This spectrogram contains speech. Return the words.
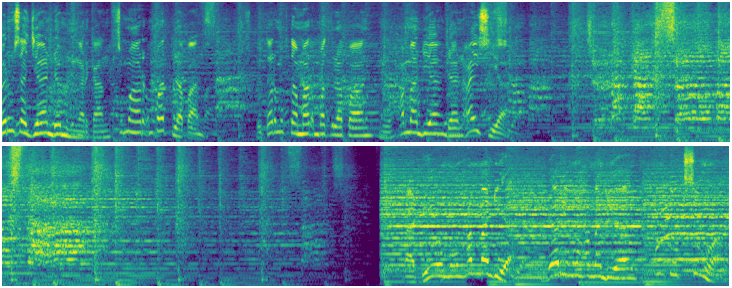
Baru saja Anda mendengarkan Semar 48 Putar Muktamar 48, Muhammadiyah dan Aisyah. Radio Muhammadiyah dari Muhammadiyah untuk semua.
